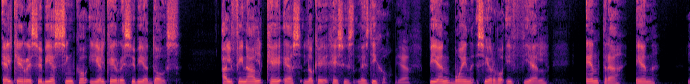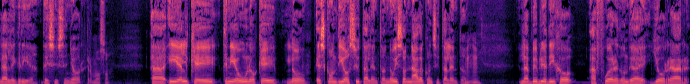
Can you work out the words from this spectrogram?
El que recibía cinco y el que recibía dos. Al final, ¿qué es lo que Jesús les dijo? Yeah. Bien, buen siervo y fiel, entra en la alegría de su Señor. Hermoso. Uh, y él que tenía uno que lo escondió su talento, no hizo nada con su talento. La Biblia dijo, afuera donde hay llorar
